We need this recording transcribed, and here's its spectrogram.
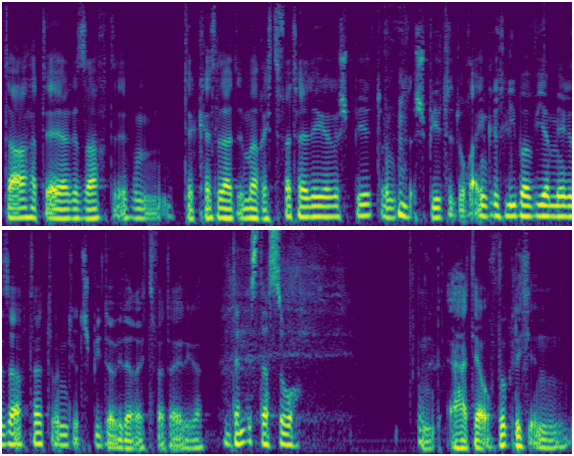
da, hat er ja gesagt, ähm, der Kessel hat immer Rechtsverteidiger gespielt und Hm. spielte doch eigentlich lieber, wie er mir gesagt hat, und jetzt spielt er wieder Rechtsverteidiger. Dann ist das so. Und er hat ja auch wirklich in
